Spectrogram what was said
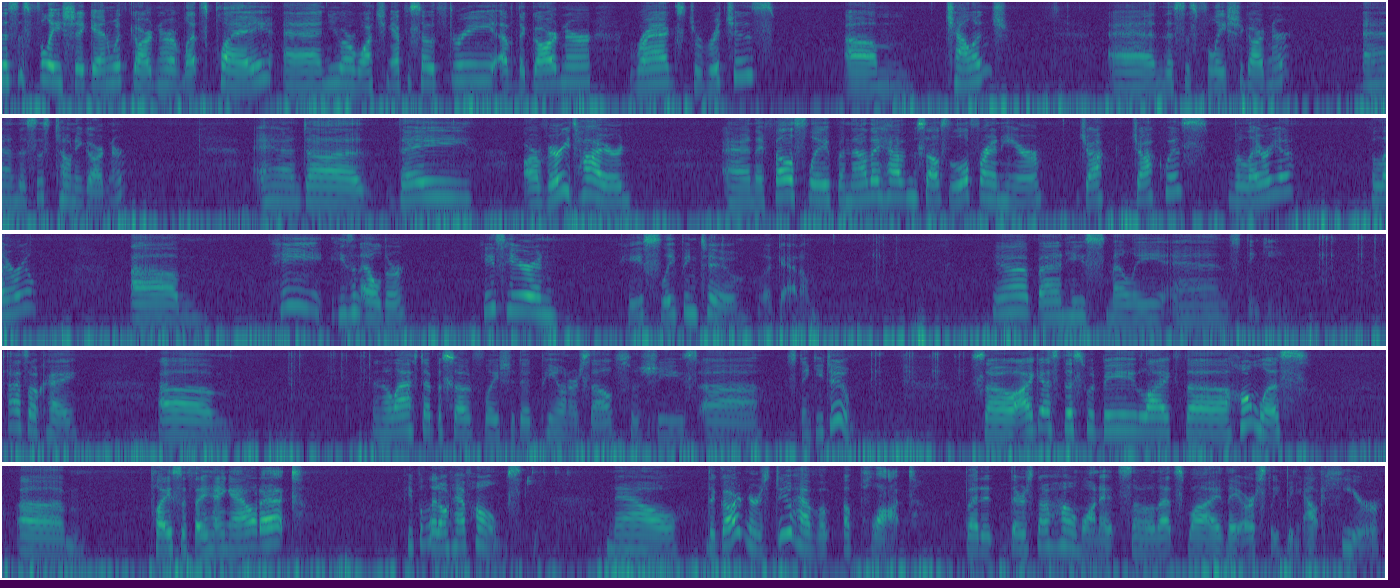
this is Felicia again with Gardner of Let's Play, and you are watching episode 3 of the Gardner Rags to Riches um, challenge. And this is Felicia Gardner, and this is Tony Gardner. And uh, they are very tired, and they fell asleep, and now they have themselves a little friend here, jo Jacquis Valeria? Valerial? Um, he he's an elder. He's here and he's sleeping too. Look at him. Yep, and he's smelly and stinky. That's okay. Um, in the last episode, Felicia did pee on herself, so she's uh, stinky too. So I guess this would be like the homeless um, place that they hang out at people that don't have homes. Now, the Gardners do have a, a plot, but it, there's no home on it, so that's why they are sleeping out here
